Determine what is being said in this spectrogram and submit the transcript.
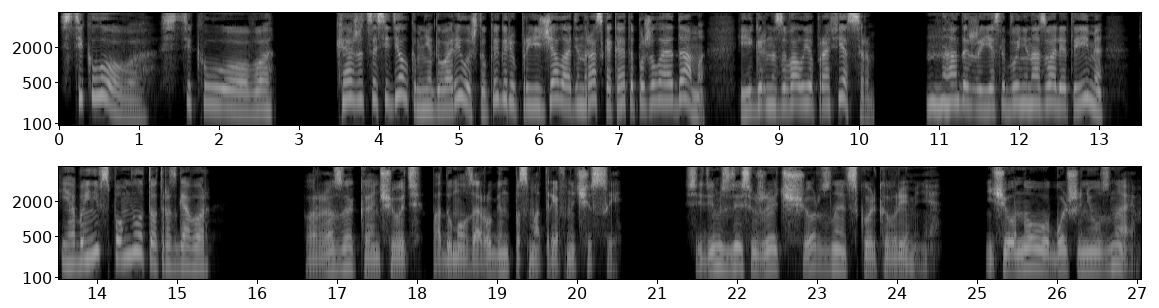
«Стеклова, Стеклова...» Кажется, сиделка мне говорила, что к Игорю приезжала один раз какая-то пожилая дама, и Игорь называл ее профессором. Надо же, если бы вы не назвали это имя, я бы и не вспомнила тот разговор». «Пора заканчивать», — подумал Зарубин, посмотрев на часы. «Сидим здесь уже черт знает сколько времени. Ничего нового больше не узнаем,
